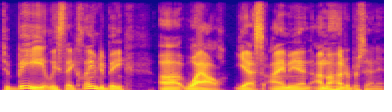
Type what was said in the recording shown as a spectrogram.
to be, at least they claim to be. Uh, wow. Yes, I'm in. I'm 100 percent in.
